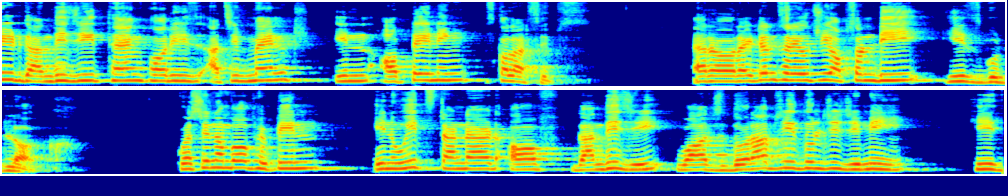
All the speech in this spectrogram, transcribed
did Gandhiji thank for his achievement in obtaining scholarships? એનો રાઈટ આન્સર એવું option D D good luck. Question number fifteen: in which standard of Gandhiji was Dorabji Dulji Jimmy his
